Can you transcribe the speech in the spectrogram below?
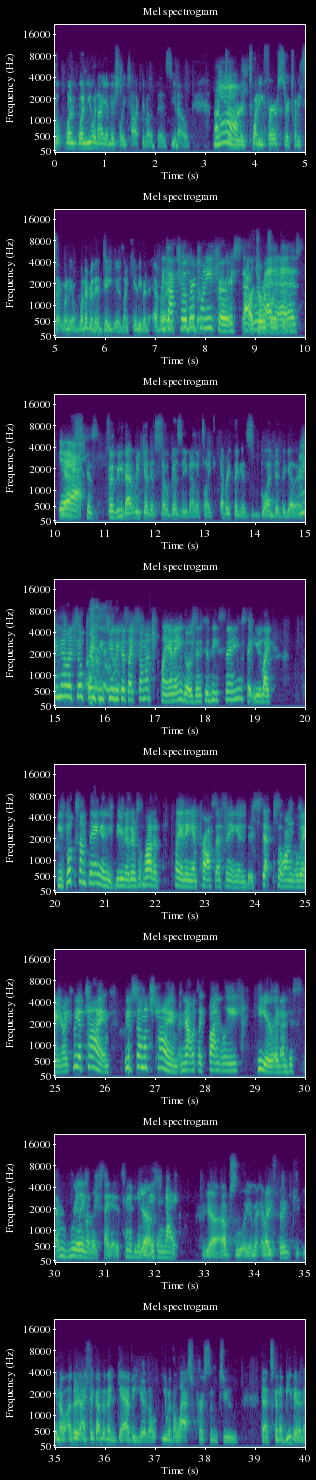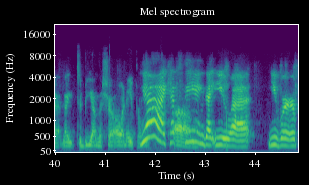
when, when you and I initially talked about this, you know, October twenty first or twenty second, whatever the date is. I can't even ever. It's October twenty first at October Loretta's. Yeah, because yes, for me that weekend is so busy that it's like everything is blended together. I know it's so crazy too because like so much planning goes into these things that you like. You book something and you know there's a lot of planning and processing and there's steps along the way. And you're like, we have time. We have so much time. And now it's like finally here. And I'm just, I'm really, really excited. It's going to be an yeah. amazing night. Yeah, absolutely. And and I think, you know, other I think other than Gabby, you're the you were the last person to that's going to be there that night to be on the show oh, in April. Yeah, I kept um, seeing that you uh you were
